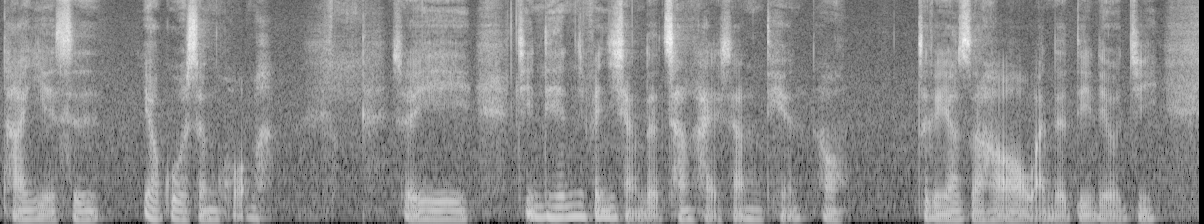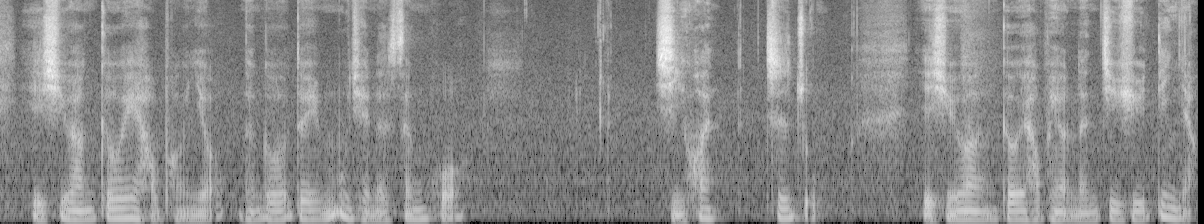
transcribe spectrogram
他也是要过生活嘛。所以今天分享的《沧海桑田》哦，这个要是好好玩的第六季，也希望各位好朋友能够对目前的生活喜欢知足，也希望各位好朋友能继续订养、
